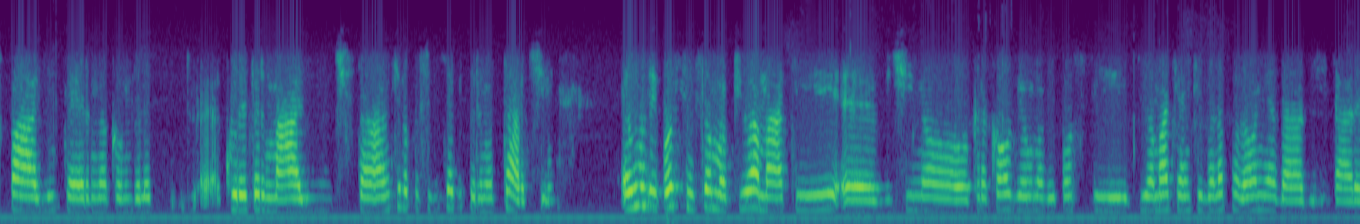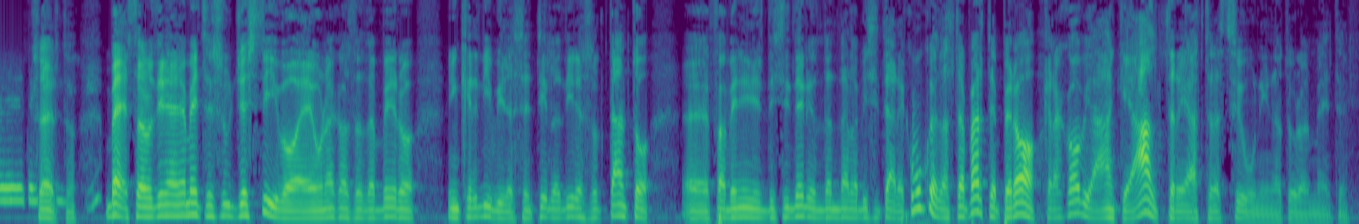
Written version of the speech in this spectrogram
spa all'interno, con delle cure termali, ci sta anche la possibilità di pernottarci. È uno dei posti insomma più amati eh, vicino Cracovia, uno dei posti più amati anche dalla Polonia da visitare Certo. turisti. Beh, straordinariamente suggestivo, è una cosa davvero incredibile sentirla dire soltanto eh, fa venire il desiderio di andarla a visitare. Comunque d'altra parte però Cracovia ha anche altre attrazioni naturalmente.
